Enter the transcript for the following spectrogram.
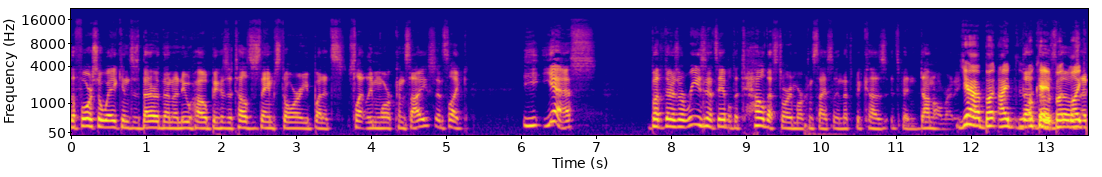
the force awakens is better than a new hope because it tells the same story but it's slightly more concise it's like y- yes but there's a reason it's able to tell that story more concisely and that's because it's been done already yeah, but I okay, those- but those like if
